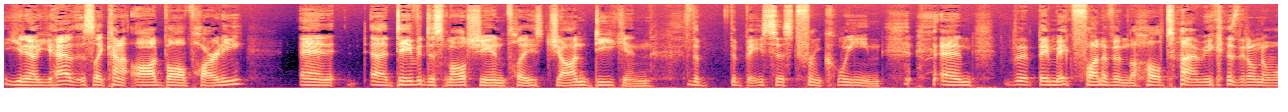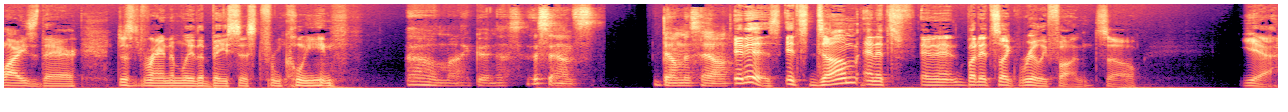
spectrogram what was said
you know, you have this like kind of oddball party, and uh, David Dastmalchian plays John Deacon, the the bassist from Queen, and the, they make fun of him the whole time because they don't know why he's there. Just randomly, the bassist from Queen. Oh my goodness, this sounds dumb as hell. It is. It's dumb and it's and it, but it's like really fun. So, yeah,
